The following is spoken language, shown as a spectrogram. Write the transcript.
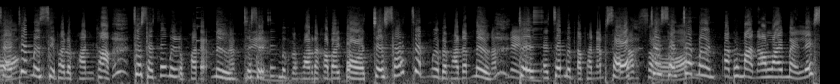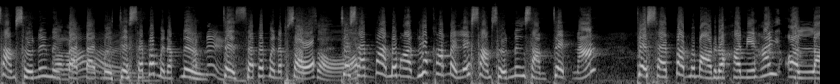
แสนเจ็ดหมื่นสี่พันนับพันค่ะเจ็ดแสนเจ็ดหมื่นนับพันนับหนึ่งนับหนึ่เจ็ดงแสนเจ็ดหมื่นแปดพันราคาใบต่อเจ็ดแสนเจ็ดหมื่นแปดพันนับหนึ่งนับหนึ่งเจ็ดแสนเจ็ดหมื่นแปดพันนับสองนับสองเจ็ดแสนเจ็ดหมื่นแปดพันบาทออนไลน์หมายเลขสามศูนย์หนึ่งหนึ่งแปดแปดหมื่นเจ็ดแสนแปดหมื่นนับหนึ่งนับหนึ่งเจ็ดแสนแปดหมื่นนับสองนับสองเจ็ดแสนแปดหมื่นบาทลูกค้าหมายเลขสามศูนย์หนึ่งสามเจ็ดนะเจ็ดแสนแปดหมื่นบาทราคานี้ให้ออนไล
